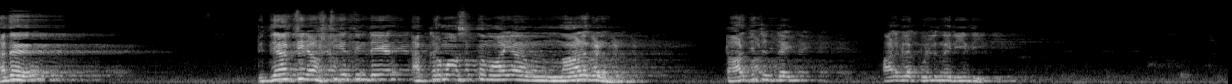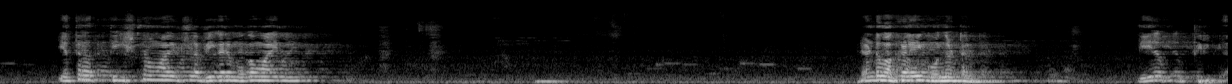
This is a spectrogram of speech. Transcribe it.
അത് വിദ്യാർത്ഥി രാഷ്ട്രീയത്തിന്റെ അക്രമാസക്തമായ നാളുകൾ ടാർഗറ്റഡായി ആളുകളെ കൊല്ലുന്ന രീതി. എത്ര തീക്ഷ്ണമായിട്ടുള്ള ഭീകരമുഖമായിരുന്നു രണ്ടു മക്കളെയും കൊന്നിട്ട് ധീരം തിരിക്കുക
